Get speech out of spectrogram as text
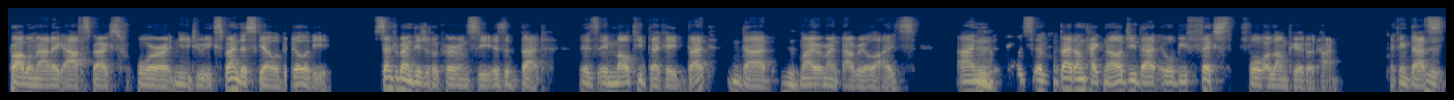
problematic aspects or need to expand the scalability. Central bank digital currency is a bet, is a multi-decade bet that mm. might or might not realize. And mm. it's a bet on technology that it will be fixed for a long period of time. I think that's mm.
